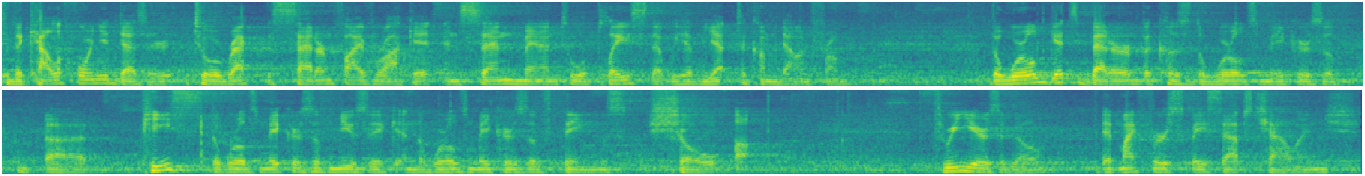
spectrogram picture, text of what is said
to the California desert to erect the Saturn V rocket and send man to a place that we have yet to come down from. The world gets better because the world's makers of uh, peace, the world's makers of music, and the world's makers of things show up. Three years ago, at my first Space Apps Challenge,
